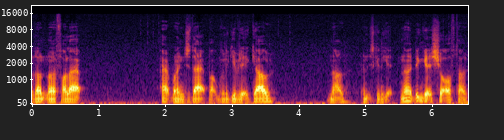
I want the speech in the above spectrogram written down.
I don't know if I'll out, outrange that, but I'm going to give it a go. No, and it's going to get... No, it didn't get a shot off, though.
